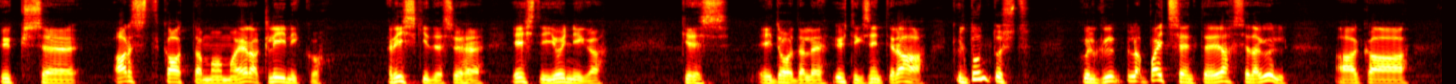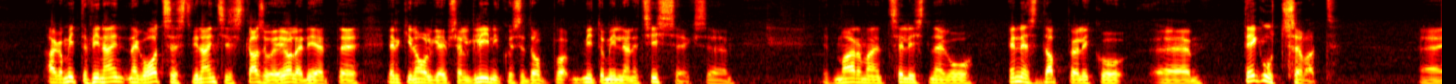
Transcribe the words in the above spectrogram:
üks äh, arst kaotama oma erakliiniku, riskides ühe Eesti junniga, kes ei too talle ühtegi senti raha, küll tuntust, küll, patsiente, jah, seda küll, aga, aga mitte finants, nagu otsest finantsilist kasu ei ole nii, et äh, Erki Nool käib seal kliinikus ja toob mitu miljonit sisse, eks. et ma arvan, et sellist nagu enesetappelikku äh, tegutsevat äh,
